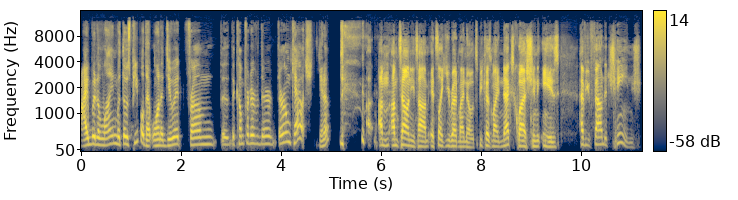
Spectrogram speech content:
i would align with those people that want to do it from the, the comfort of their their own couch you know I'm I'm telling you, Tom, it's like you read my notes because my next question is have you found a change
